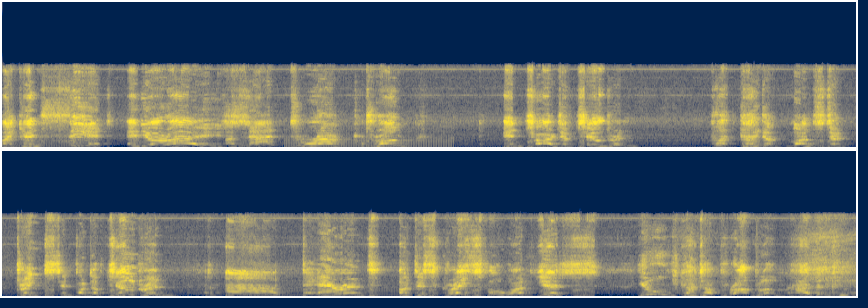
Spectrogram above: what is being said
I can see it in your eyes. I'm not drunk. Drunk? In charge of children. What kind of monster drinks in front of children? A parent? A disgraceful one, yes. You've got a problem, haven't you?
